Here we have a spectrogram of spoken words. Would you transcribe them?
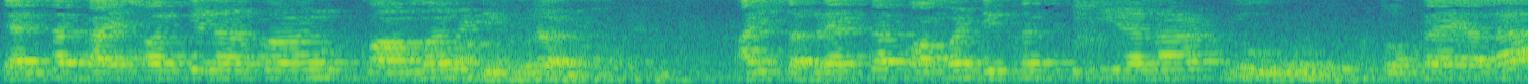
त्यांचा काय सॉल्व्ह केला आपण? कॉमन डिफरन्स आणि सगळ्यांचा कॉमन डिफरन्स किती आला? टू तो काय आला?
